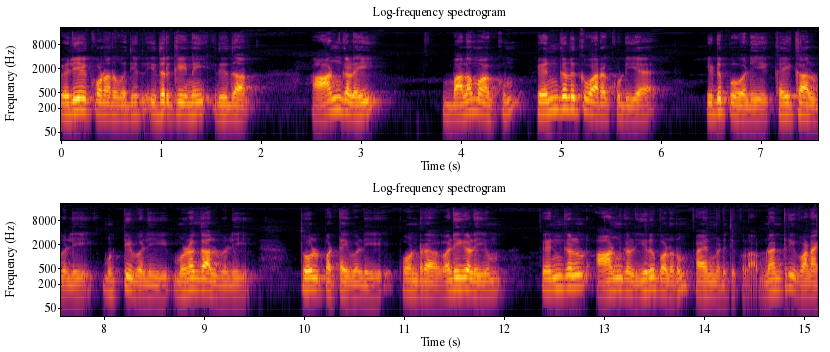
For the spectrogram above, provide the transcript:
வெளியே கொணர்வதில் இதற்கு இணை இதுதான். ஆண்களை பலமாக்கும். பெண்களுக்கு வரக்கூடிய இடுப்பு வலி கை கால் வலி முட்டி வலி முழங்கால் வலி தோள்பட்டை வலி போன்ற வலிகளையும் பெண்கள் ஆண்கள் இருபலரும் பயன்படுத்திக் கொள்ளலாம். நன்றி வணக்கம்.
